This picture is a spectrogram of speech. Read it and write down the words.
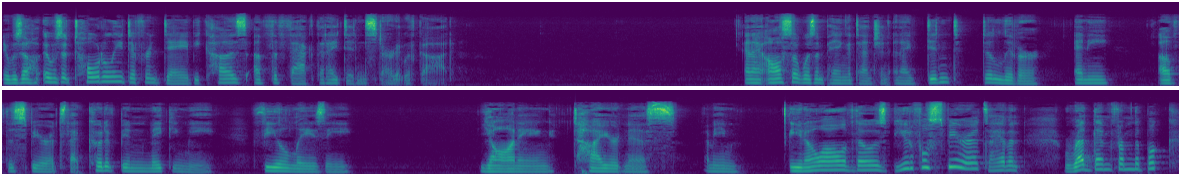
It was a it was a totally different day because of the fact that I didn't start it with God. And I also wasn't paying attention and I didn't deliver any of the spirits that could have been making me feel lazy, yawning, tiredness. I mean, you know, all of those beautiful spirits. I haven't read them from the book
